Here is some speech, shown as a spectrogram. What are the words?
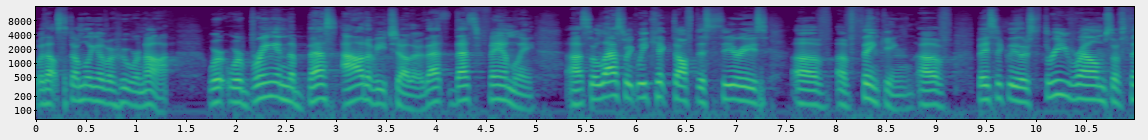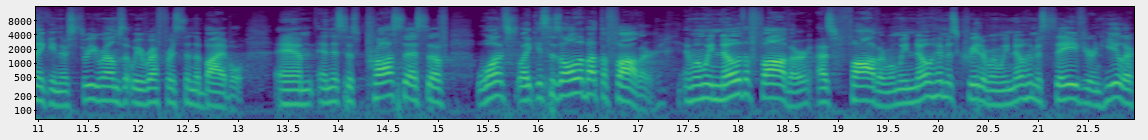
without stumbling over who we're not. We're, we're bringing the best out of each other. That, that's family. Uh, so last week we kicked off this series of, of thinking, of basically there's three realms of thinking. There's three realms that we reference in the Bible. And, and it's this process of once, like this is all about the Father. And when we know the Father as Father, when we know Him as Creator, when we know Him as Savior and Healer,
